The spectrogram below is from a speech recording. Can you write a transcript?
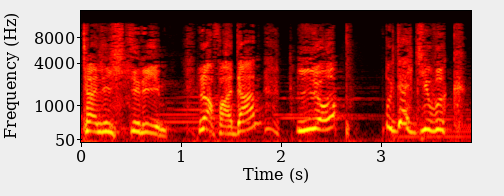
Tanıştırayım. Rafadan lop, bu da cıvık.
